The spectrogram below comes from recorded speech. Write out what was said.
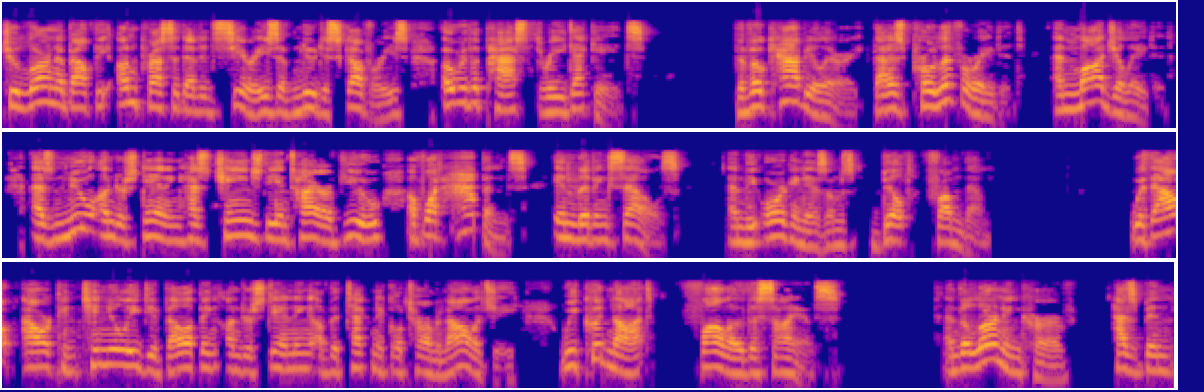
to learn about the unprecedented series of new discoveries over the past three decades. The vocabulary that has proliferated and modulated as new understanding has changed the entire view of what happens in living cells and the organisms built from them. Without our continually developing understanding of the technical terminology, we could not follow the science. And the learning curve has been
